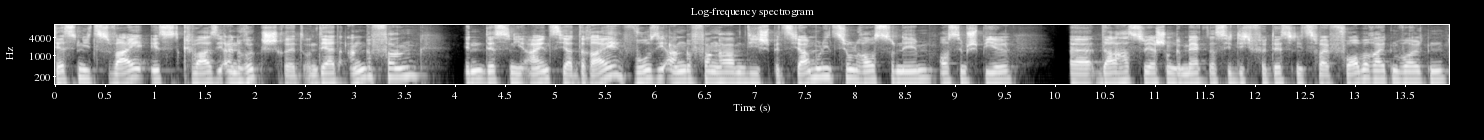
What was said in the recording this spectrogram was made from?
Destiny 2 ist quasi ein Rückschritt und der hat angefangen in Destiny 1 Jahr 3, wo sie angefangen haben, die Spezialmunition rauszunehmen aus dem Spiel. Äh, da hast du ja schon gemerkt, dass sie dich für Destiny 2 vorbereiten wollten.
